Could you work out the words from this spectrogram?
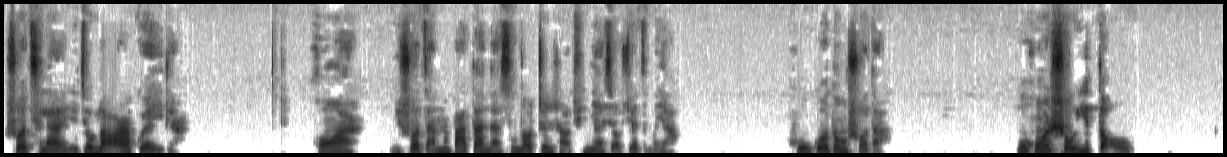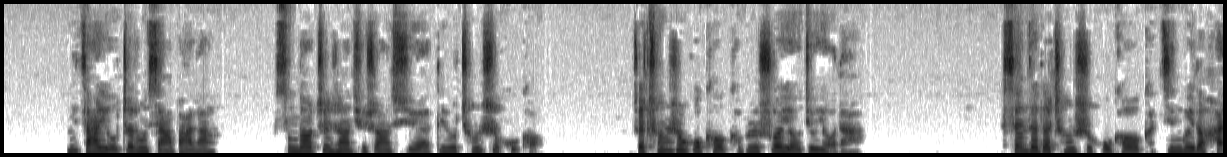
说起来，也就老二乖一点。红儿，你说咱们把蛋蛋送到镇上去念小学怎么样？胡国栋说道。吴红儿手一抖：“你咋有这种想法了？送到镇上去上学得有城市户口，这城市户口可不是说有就有的。现在的城市户口可金贵的很，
